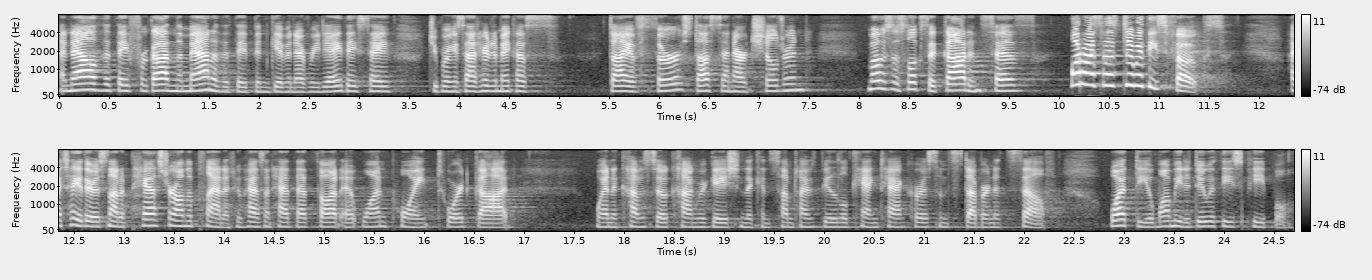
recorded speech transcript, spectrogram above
And now that they've forgotten the manna that they've been given every day, they say, Did you bring us out here to make us die of thirst, us and our children? Moses looks at God and says, what am I supposed to do with these folks? I tell you, there is not a pastor on the planet who hasn't had that thought at one point toward God when it comes to a congregation that can sometimes be a little cantankerous and stubborn itself. What do you want me to do with these people?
